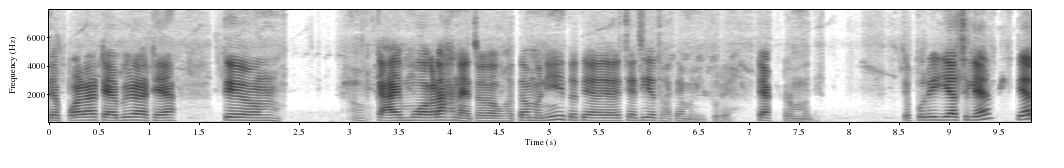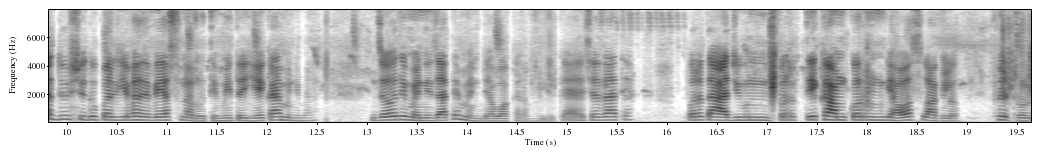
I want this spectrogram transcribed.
त्या पळाट्या बिळाट्या ते काय मोगडा हाणायचा होता म्हणे तर त्या याच्यात येत होत्या म्हणे पुऱ्या ट्रॅक्टरमध्ये. त्या पुरे याचल्या त्याच दिवशी दुपारी व्यसणार होते. मी तर हे काय म्हणे मला जाऊ दे म्हणे जाते म्हणे त्या वाकरा म्हणजे काय याच्या जात्या? परत आज येऊन परत ते काम करून घ्यावंच लागलं. पेट्रोल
